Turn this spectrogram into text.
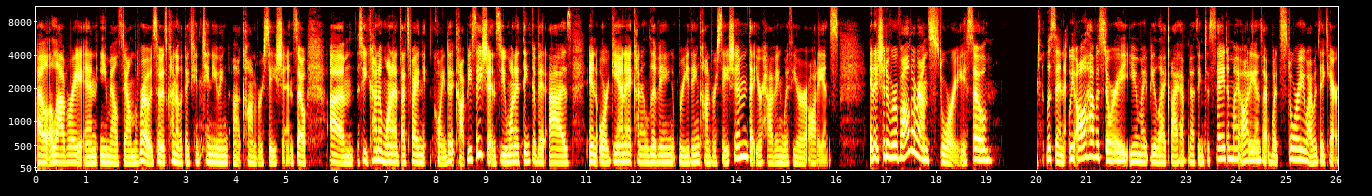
I'll elaborate in emails down the road. So it's kind of like a continuing uh, conversation. So um, so you kind of want to that's why I coined it copysation. So you want to think of it as an organic kind of living, breathing conversation that you're having with your audience and it should revolve around story. So, listen, we all have a story. You might be like, I have nothing to say to my audience. What story? Why would they care?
